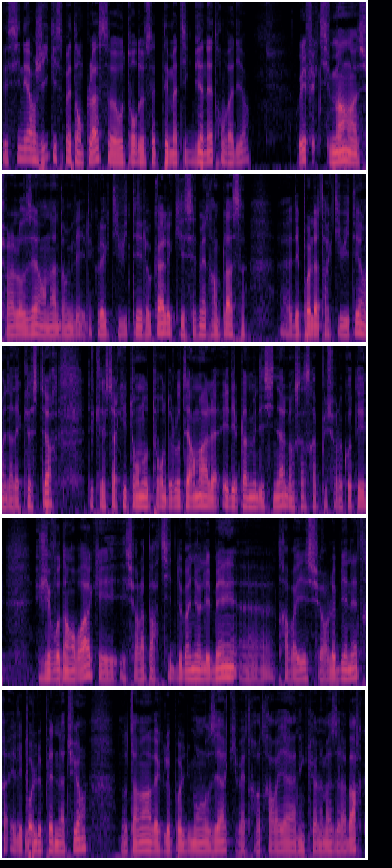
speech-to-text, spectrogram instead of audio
des synergies qui se mettent en place euh, autour de cette thématique bien-être, on va dire oui, effectivement, euh, sur la Lozère, on a donc les, collectivités locales qui essaient de mettre en place euh, des pôles d'attractivité, on va dire des clusters, des clusters qui tournent autour de l'eau thermale et des plantes médicinales. Donc ça sera plus sur le côté Gévaudan-Aubrac et, et, sur la partie de Bagnoles-les-Bains, travailler sur le bien-être et les pôles de pleine nature, notamment avec le pôle du Mont-Lozère qui va être retravaillé en incluant la masse de la barque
